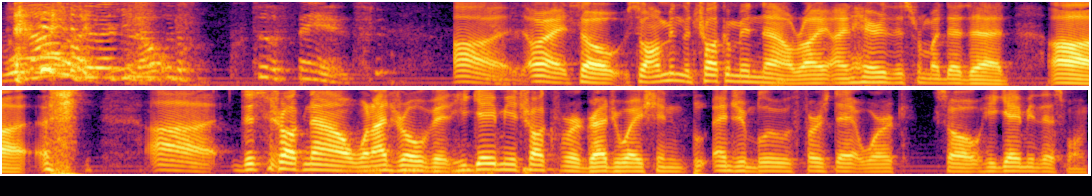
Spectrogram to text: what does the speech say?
Well, now I'm gonna tell this to the to the fans. Uh, all right, so so I'm in the truck I'm in now, right? I inherited this from my dead dad. Uh, uh, this truck now, when I drove it, he gave me a truck for a graduation, bl- engine blew first day at work, so he gave me this one.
